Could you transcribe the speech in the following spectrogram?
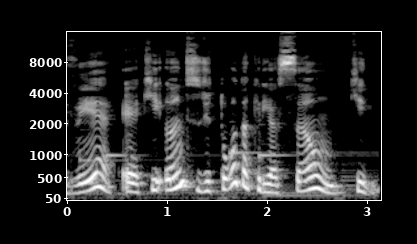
ver é que antes de toda a criação que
